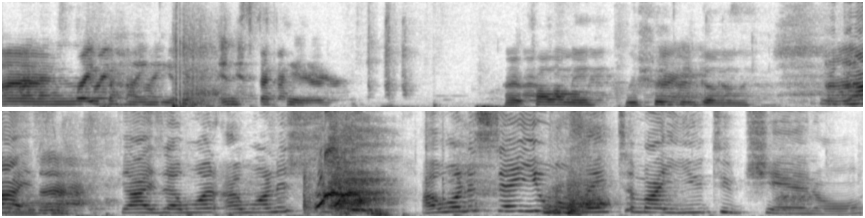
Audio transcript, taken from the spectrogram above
I'm right behind you in spectator. all right, follow me. We should be going. Hey, guys, Ah. guys, I want I want to show I want to send you a link to my YouTube channel.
